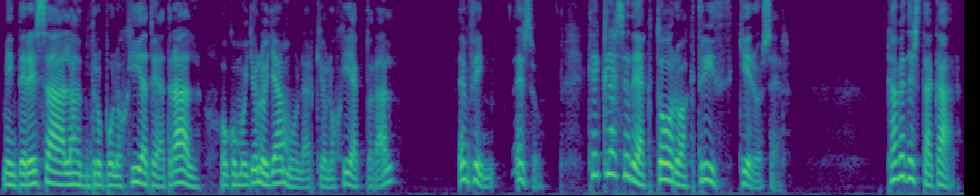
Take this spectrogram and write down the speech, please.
Me interesa la antropología teatral, o como yo lo llamo, la arqueología actoral. En fin, eso. ¿Qué clase de actor o actriz quiero ser? Cabe destacar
